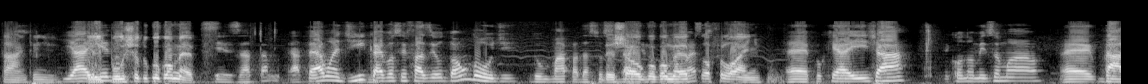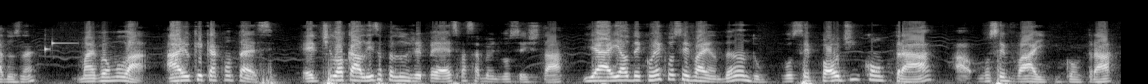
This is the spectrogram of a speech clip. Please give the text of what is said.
Tá, entendi. E aí ele ele- puxa do Google Maps. Exatamente. Até uma dica é você fazer o download do mapa da sua Deixar cidade o no Google Maps offline. É, porque aí já economiza uma, é, dados, né? Mas vamos lá. Aí o que que acontece? Ele te localiza pelo GPS para saber onde você está. E aí, ao decorrer que você vai andando, você pode encontrar. Você vai encontrar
